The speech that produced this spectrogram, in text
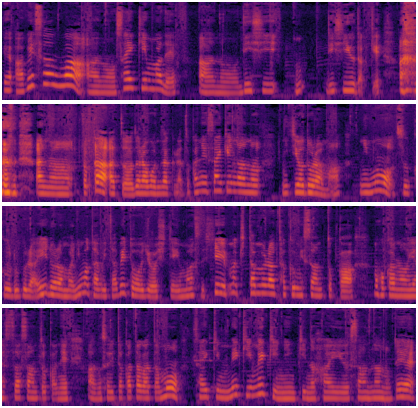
で安倍さんはあの最近まであの DC ん？DCU だっけ？あのとかあと「ドラゴン桜」とかね最近のあの日曜ドラマにも作るぐらいドラマにもたびたび登場していますし、まあ、北村匠海さんとか、まあ、他の安田さんとかねあのそういった方々も最近めきめき人気な俳優さんなので、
